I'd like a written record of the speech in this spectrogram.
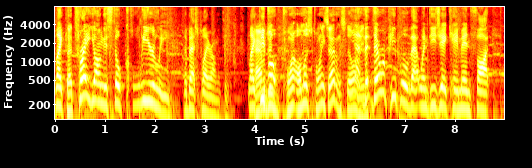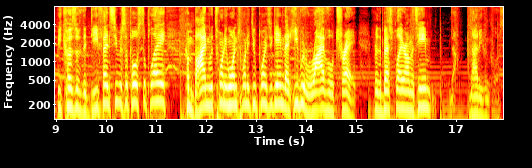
Like That's- Trae Young is still clearly the best player on the team. Like people, almost 27 still. yeah, I mean, th- there were people that when DJ came in thought because of the defense he was supposed to play, combined with 21, 22 points a game, that he would rival Trae for the best player on the team. No, not even close.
